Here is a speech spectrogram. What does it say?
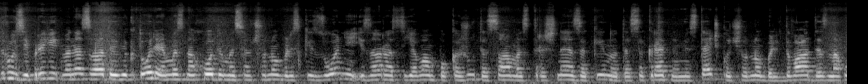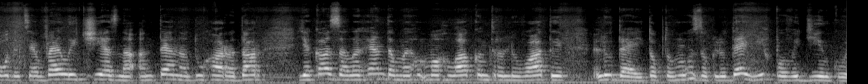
Друзі, привіт! Мене звати Вікторія. Ми знаходимося в Чорнобильській зоні, і зараз я вам покажу те саме страшне закинуте секретне містечко Чорнобиль 2 де знаходиться величезна антена дуга радар, яка за легендами могла контролювати людей, тобто мозок людей, їх поведінку.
